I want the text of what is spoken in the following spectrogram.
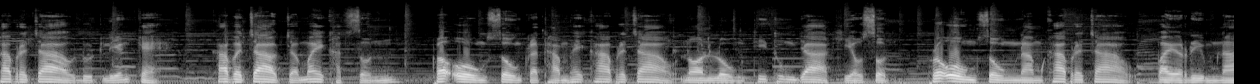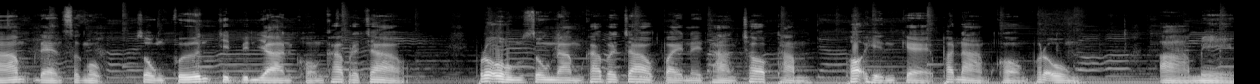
ข้าพระเจ้าดุดเลี้ยงแกะ ข้าพระเจ้าจะไม่ขัดสน พระองค์ทรงกระทำให้ข้าพระเจ้านอนลงที่ทุ่งหญ้าเขียวสด พระองค์ทรงนำข้าพระเจ้าไปริมน้ำแดนสงบ ทรงฟื้นจิตวิญญาณของข้าพระเจ้า พระองค์ทรงนำข้าพระเจ้าไปในทางชอบธรรม เพราะเห็นแก่พระนามของพระองค์ อาเมน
